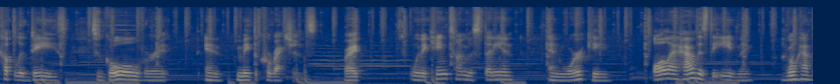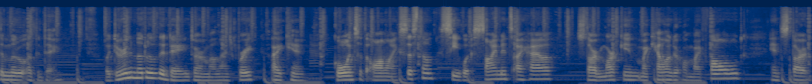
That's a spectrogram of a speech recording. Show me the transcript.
couple of days to go over it and make the corrections, right? When it came time to studying and working, all I have is the evening. I don't have the middle of the day. But during the middle of the day, during my lunch break, I can go into the online system, see what assignments I have, start marking my calendar on my phone, and start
